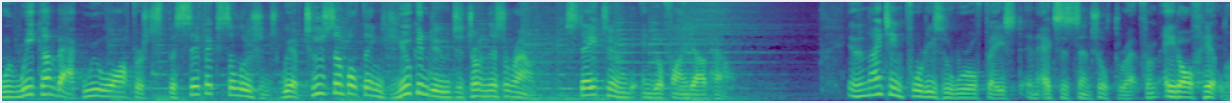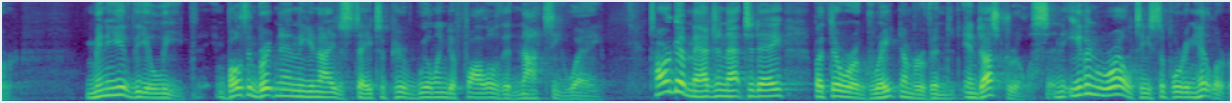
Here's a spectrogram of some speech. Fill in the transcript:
When we come back, we will offer specific solutions. We have two simple things you can do to turn this around. Stay tuned and you'll find out how. In the 1940s, the world faced an existential threat from Adolf Hitler. Many of the elite, both in Britain and the United States, appeared willing to follow the Nazi way. It's hard to imagine that today, but there were a great number of industrialists and even royalty supporting Hitler.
